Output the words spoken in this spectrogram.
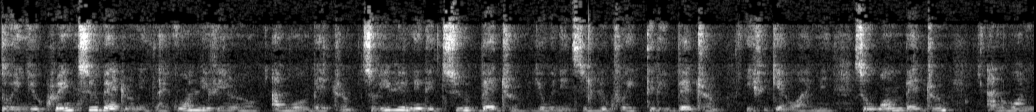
So in ukraine two bedroom is like one living room and one bedroom. So if you need a two bedroom you will need to look for a three bedroom if you get what i mean. So one bedroom and one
